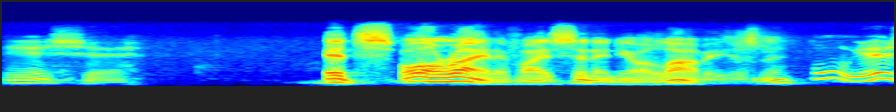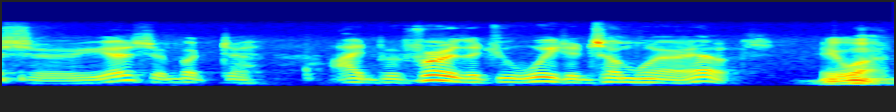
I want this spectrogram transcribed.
Yes, sir. It's all right if I sit in your lobby, isn't it? Oh, yes, sir. Yes, sir. But uh, I'd prefer that you waited somewhere else. You would.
